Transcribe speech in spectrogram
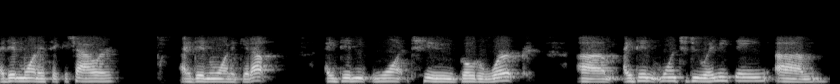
I didn't want to take a shower. I didn't want to get up. I didn't want to go to work. Um, I didn't want to do anything. Um,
